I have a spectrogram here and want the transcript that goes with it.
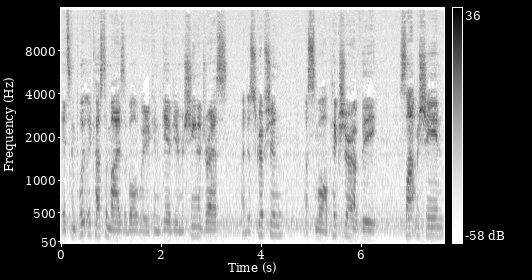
it's completely customizable where you can give your machine address, a description, a small picture of the slot machine,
